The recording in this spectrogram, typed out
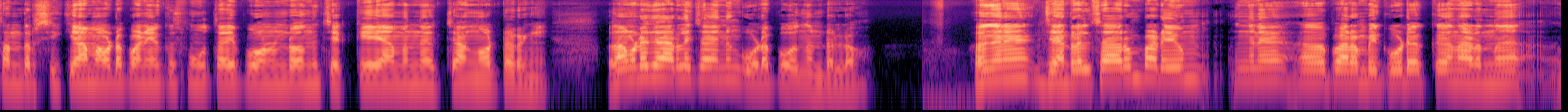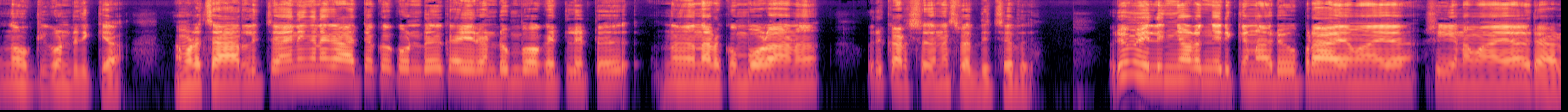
സന്ദർശിക്കാം അവിടെ പണിയൊക്കെ സ്മൂത്തായി പോകുന്നുണ്ടോ എന്ന് ചെക്ക് ചെയ്യാമെന്ന് വെച്ച് അങ്ങോട്ട് ഇറങ്ങി അപ്പോൾ നമ്മുടെ ചാർലി ചായനും കൂടെ പോകുന്നുണ്ടല്ലോ. അപ്പോൾ ഇങ്ങനെ ജനറൽ സാറും പടയും ഇങ്ങനെ പറമ്പിൽ കൂടെയൊക്കെ നടന്ന് നോക്കിക്കൊണ്ടിരിക്കുക നമ്മുടെ ചാർലി ചായൻ ഇങ്ങനെ കാറ്റൊക്കെ കൊണ്ട് കൈ രണ്ടും പോക്കറ്റിലിട്ട് നടക്കുമ്പോഴാണ് ഒരു കർഷകനെ ശ്രദ്ധിച്ചത്. ഒരു മെലിഞ്ഞുടഞ്ഞിരിക്കുന്ന ഒരു പ്രായമായ ക്ഷീണമായ ഒരാൾ.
